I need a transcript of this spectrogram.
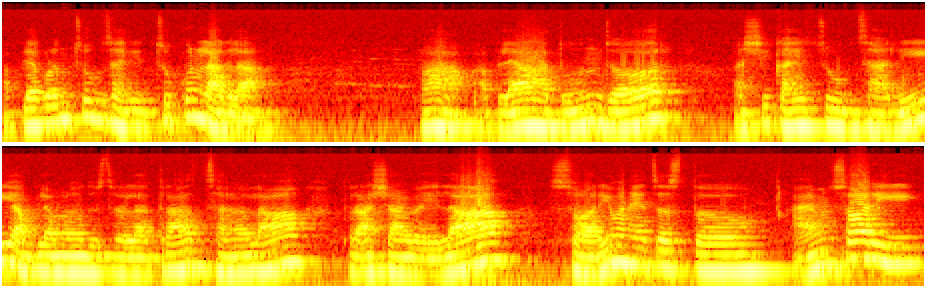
आपल्याकडून चूक झाली चुकून लागला. हा आपल्या हातून जर अशी काही चूक झाली आपल्यामुळे दुसऱ्याला त्रास झाला तर अशा वेळेला सॉरी म्हणायचं असतं. आय एम सॉरी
